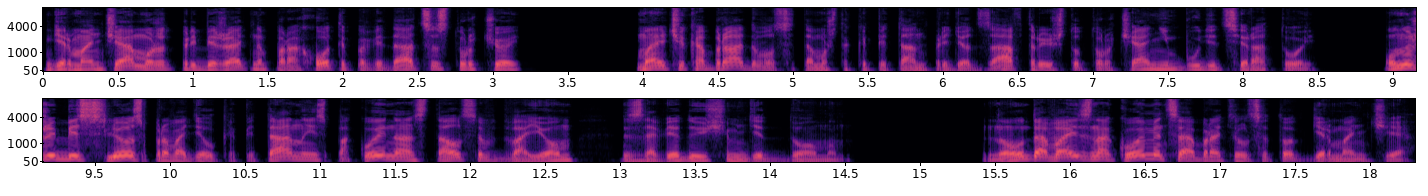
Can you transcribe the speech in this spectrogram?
Германча может прибежать на пароход и повидаться с Турчой. Мальчик обрадовался тому, что капитан придет завтра и что Турча не будет сиротой. Он уже без слез проводил капитана и спокойно остался вдвоем с заведующим детдомом. «Ну, давай знакомиться», — обратился тот к Германче.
